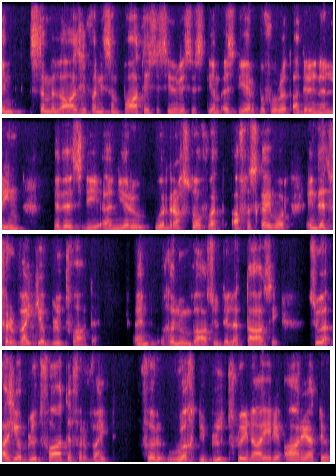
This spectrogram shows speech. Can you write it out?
En stimulasie van die simpatiese senuweestelsel is deur byvoorbeeld adrenalien. Dit is die uh, neurooordragstof wat afgeskei word en dit verwyd jou bloedvate in genoem vasodilatasie. So as jou bloedvate verwyd, verhoog die bloedvloei na hierdie area toe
